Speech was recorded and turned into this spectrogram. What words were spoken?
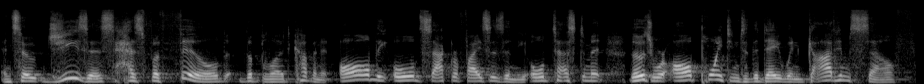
And so Jesus has fulfilled the blood covenant. All the old sacrifices in the Old Testament, those were all pointing to the day when God Himself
